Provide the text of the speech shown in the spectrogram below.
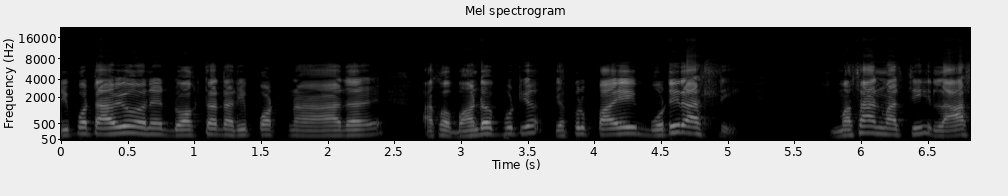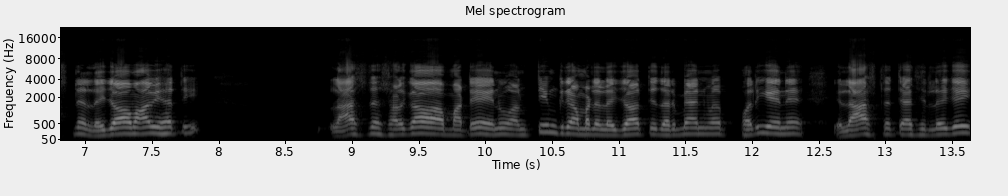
રિપોર્ટ આવ્યો અને ડોક્ટરના રિપોર્ટના આધારે આખો ભાંડો ફૂટ્યો. જયપુર પાવી મોટી રાસલી સ્મશાનમાંથી લાશને લઈ જવામાં આવી હતી. લાશને સળગાવવા માટે એનું અંતિમ ક્રિયા માટે લઈ જવા તે દરમિયાનમાં ફરી એને એ લાશને ત્યાંથી લઈ જઈ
